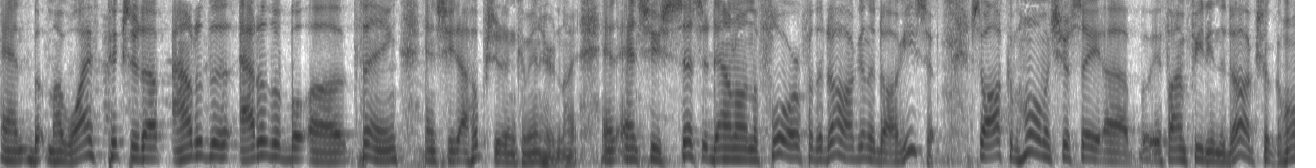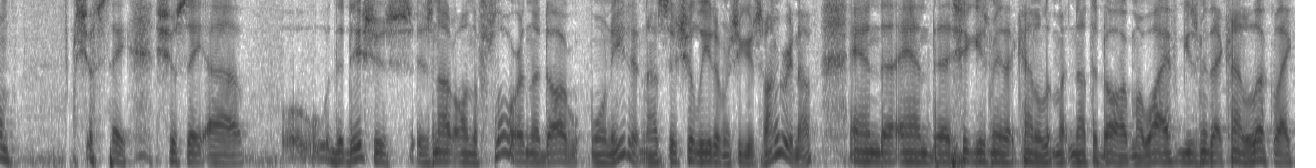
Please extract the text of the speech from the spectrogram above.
And but my wife picks it up out of the out of the uh, thing, and she. I hope she didn't come in here tonight, and and she sets it down on on the floor for the dog, and the dog eats it. So I'll come home, and she'll say, uh, if I'm feeding the dog, she'll come home. She'll say, she'll say. Uh, the dish is, is not on the floor and the dog won't eat it. And I said she'll eat it when she gets hungry enough. And uh, and uh, she gives me that kind of look, not the dog, my wife gives me that kind of look like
